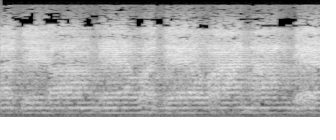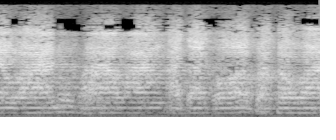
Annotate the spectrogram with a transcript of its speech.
อติอังเอวะเทวานังเทวานุภาวังอัตโกภะควา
